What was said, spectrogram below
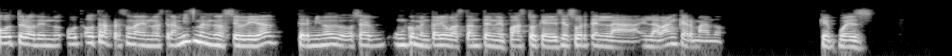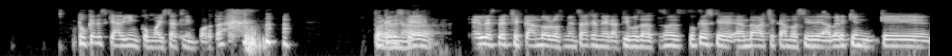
otro de, otra persona de nuestra misma nacionalidad terminó, o sea, un comentario bastante nefasto que decía suerte en la, en la banca, hermano. Que pues, ¿tú crees que a alguien como Isaac le importa? ¿Tú crees que él esté checando los mensajes negativos de las personas? ¿Tú crees que andaba checando así de a ver quién, qué,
